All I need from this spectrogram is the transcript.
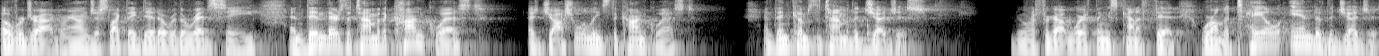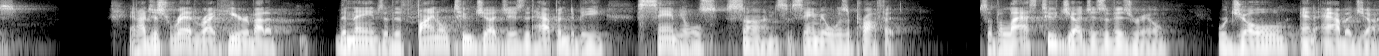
over dry ground, just like they did over the Red Sea. And then there's the time of the conquest, as Joshua leads the conquest. And then comes the time of the judges. You want to figure out where things kind of fit, we're on the tail end of the judges. And I just read right here about a, the names of the final two judges that happened to be Samuel's sons. Samuel was a prophet. So the last two judges of Israel were Joel and Abijah.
